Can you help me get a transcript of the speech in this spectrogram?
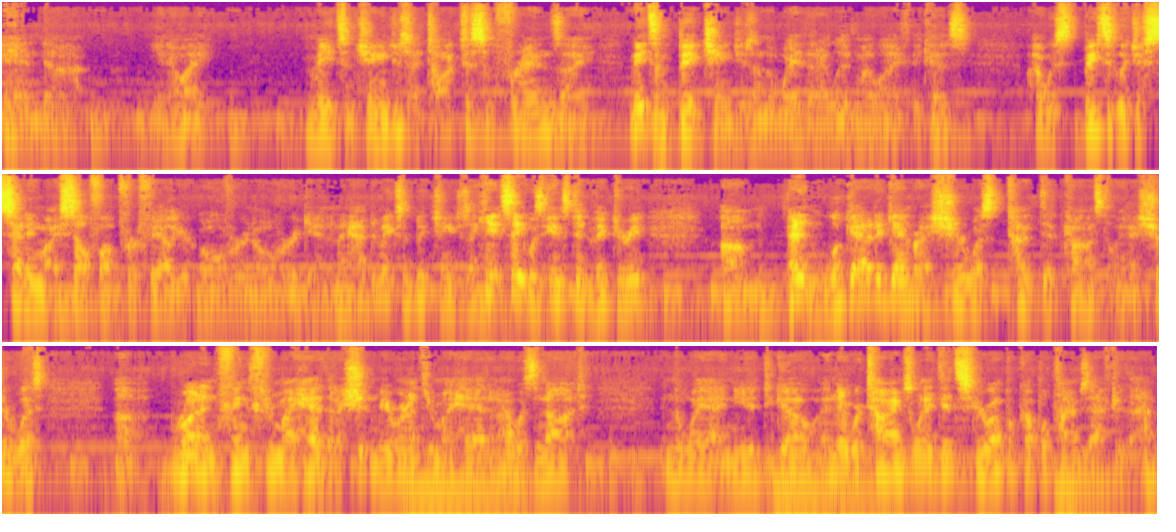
And uh, you know, I made some changes. I talked to some friends. I made some big changes in the way that I lived my life because I was basically just setting myself up for failure over and over again, and I had to make some big changes. I can't say it was instant victory. Um, I didn't look at it again, but I sure was tempted constantly, and I sure was uh, running things through my head that I shouldn't be running through my head, and I was not in the way I needed to go. And there were times when I did screw up a couple times after that,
